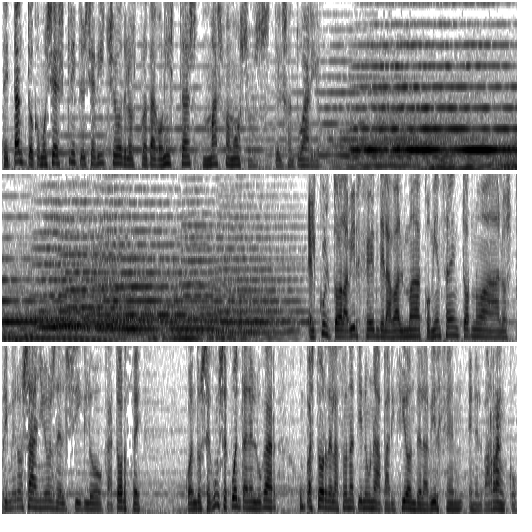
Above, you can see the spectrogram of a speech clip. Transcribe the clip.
de tanto como se ha escrito y se ha dicho de los protagonistas más famosos del santuario. Culto a la Virgen de la Balma comienza en torno a los primeros años del siglo XIV, cuando, según se cuenta en el lugar, un pastor de la zona tiene una aparición de la Virgen en el barranco.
